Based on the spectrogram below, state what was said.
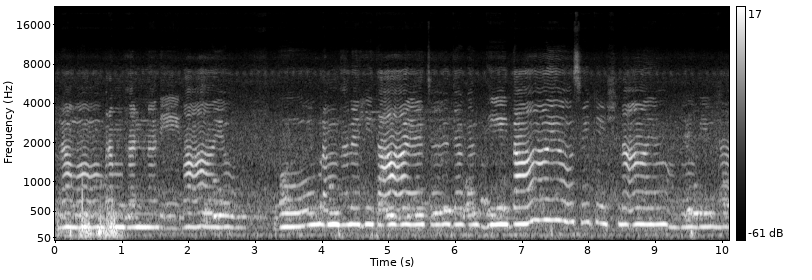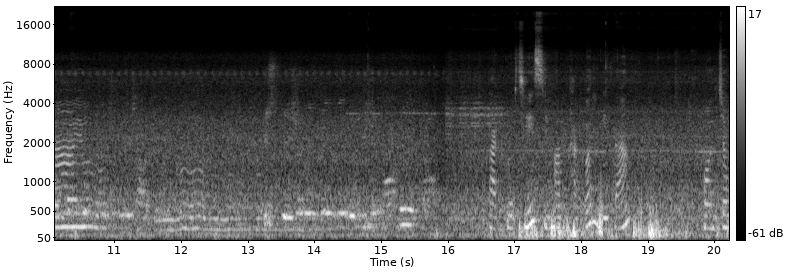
গুরুদেব নম ব্রহ্মণ্যদেবায় গো ব্রহ্মণহিতায় চ জগদ্ধিতায় শ্রীকৃষ্ণায় গোবিন্দায় পাঠ করছি শ্রীমদ্ ভাগবত গীতা পঞ্চম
